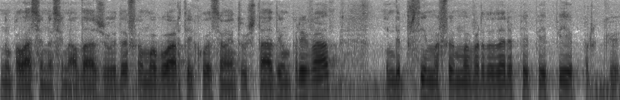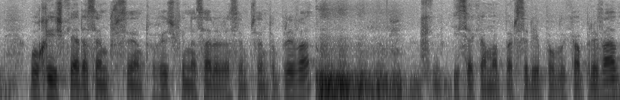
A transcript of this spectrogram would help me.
no Palácio Nacional da Ajuda, foi uma boa articulação entre o Estado e um privado, ainda por cima foi uma verdadeira PPP, porque o risco era 100%, o risco financeiro era 100% do privado, isso é que é uma parceria pública-privada,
